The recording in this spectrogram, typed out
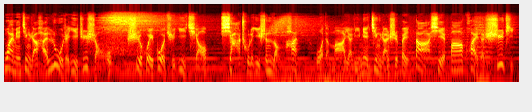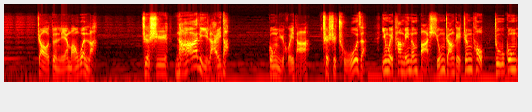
外面竟然还露着一只手。智慧过去一瞧，吓出了一身冷汗。我的妈呀，里面竟然是被大卸八块的尸体！赵盾连忙问了：“这是哪里来的？”宫女回答：“这是厨子，因为他没能把熊掌给蒸透，主公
